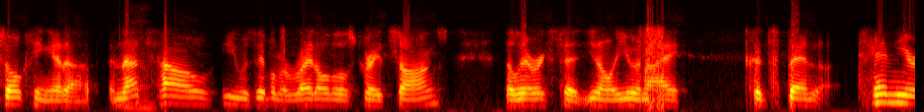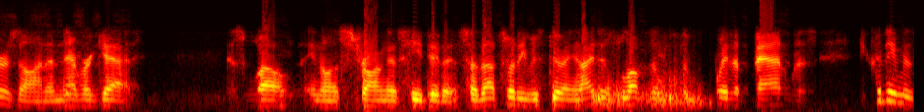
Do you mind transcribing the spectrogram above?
soaking it up, and that's how he was able to write all those great songs. The lyrics that you know you and I could spend ten years on and never get as well, you know, as strong as he did it. So that's what he was doing. And I just loved the, the way the band was. You couldn't even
